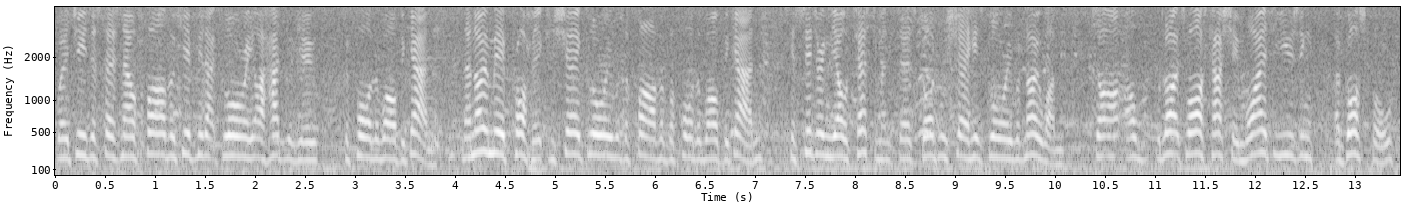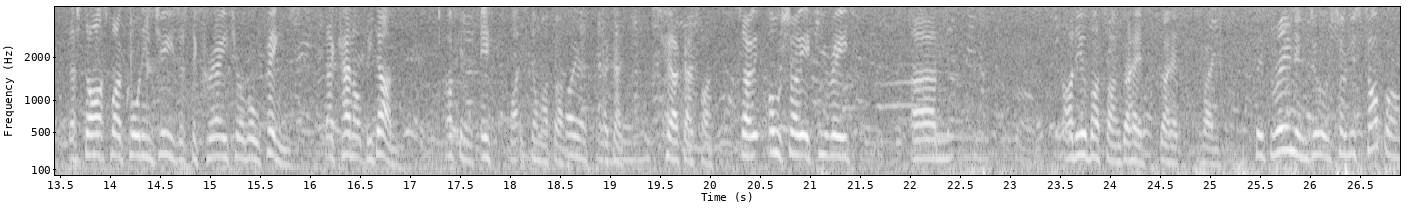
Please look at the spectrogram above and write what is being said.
where Jesus says, Now, Father, give me that glory I had with you before the world began. Now, no mere prophet can share glory with the Father before the world began, considering the Old Testament says God will share his glory with no one. So, I, I would like to ask Hashim, why is he using a gospel that starts by calling Jesus the creator of all things? That cannot be done. Okay. If, it's not my time. Oh, yes, Okay. Yeah, okay, that's fine. So, also, if you read, um, I'll deal my time. Go ahead. Go ahead. Ryan. It's raining. Do shall we stop or?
